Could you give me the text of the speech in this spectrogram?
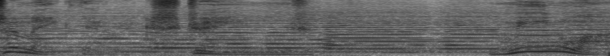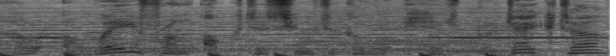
to make their exchange. Meanwhile, away from Octoceutical, his protector,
